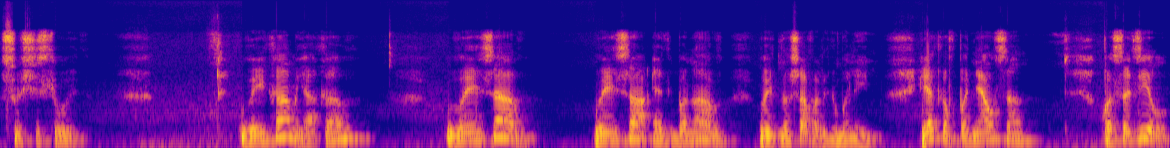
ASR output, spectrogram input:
существует. Ваикам Яков, Ваисав Вейса эт банав, вейтнашав гмалим. Яков поднялся, посадил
